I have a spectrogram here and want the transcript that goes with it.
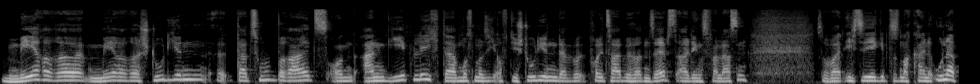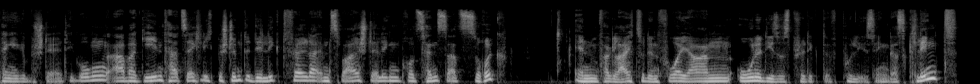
mehrere, mehrere Studien äh, dazu bereits. Und angeblich, da muss man sich auf die Studien der Polizeibehörden selbst allerdings verlassen, Soweit ich sehe, gibt es noch keine unabhängige Bestätigung, aber gehen tatsächlich bestimmte Deliktfelder im zweistelligen Prozentsatz zurück im Vergleich zu den Vorjahren ohne dieses Predictive Policing. Das klingt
